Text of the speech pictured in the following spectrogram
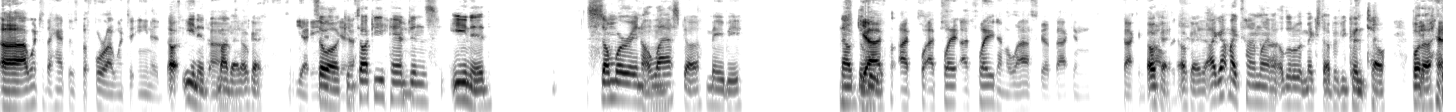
Uh, I went to the Hamptons before I went to Enid. Oh, Enid, um, my bad. Okay. Yeah. Enid, so uh, yeah. Kentucky, Hamptons, Enid, somewhere in mm-hmm. Alaska, maybe. Now, Duluth. yeah, I, I, pl- I played I played in Alaska back in back in college. Okay, okay. I got my timeline a little bit mixed up if you couldn't tell, but uh,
